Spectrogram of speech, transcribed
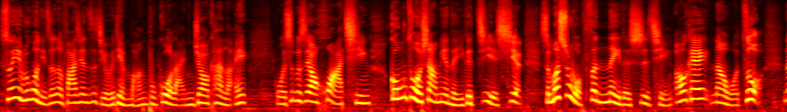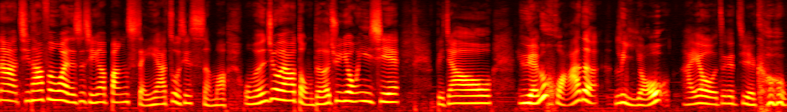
所以，如果你真的发现自己有一点忙不过来，你就要看了，哎，我是不是要划清工作上面的一个界限？什么是我分内的事情？OK，那我做。那其他分外的事情要帮谁呀？做些什么？我们就要懂得去用一些。比较圆滑的理由。还有这个借口，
